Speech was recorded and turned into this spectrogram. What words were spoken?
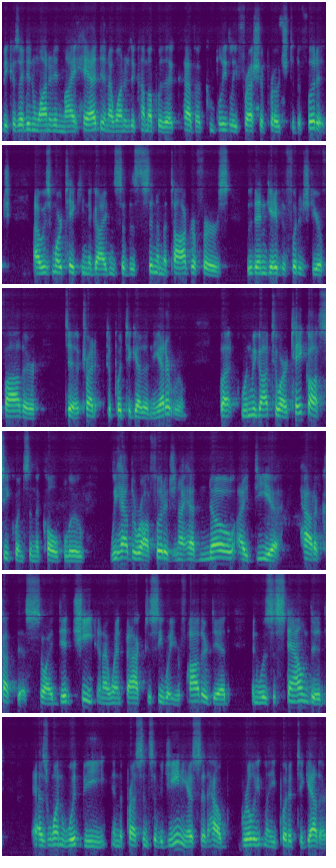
because I didn't want it in my head, and I wanted to come up with a have a completely fresh approach to the footage. I was more taking the guidance of the cinematographers who then gave the footage to your father to try to, to put together in the edit room. But when we got to our takeoff sequence in the Cold Blue, we had the raw footage, and I had no idea how to cut this. So I did cheat and I went back to see what your father did and was astounded, as one would be in the presence of a genius, at how brilliantly he put it together.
